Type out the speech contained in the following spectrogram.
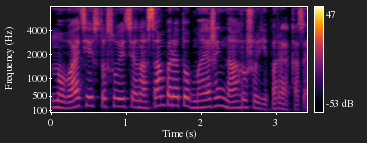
Новації стосуються насамперед обмежень на грошові перекази.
